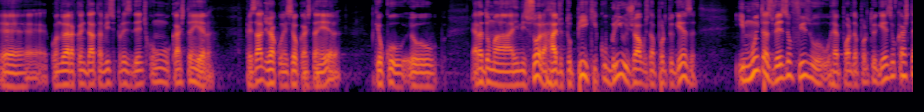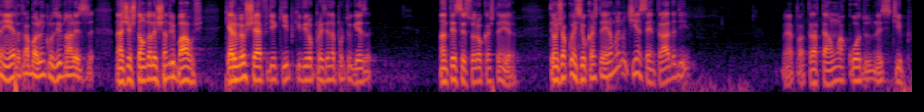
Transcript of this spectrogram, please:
é, quando eu era candidato a vice-presidente com o Castanheira. Apesar de já conhecer o Castanheira, porque eu, eu era de uma emissora, a Rádio Tupi, que cobria os jogos da portuguesa, e muitas vezes eu fiz o, o repórter da portuguesa e o Castanheira trabalhou, inclusive, na, na gestão do Alexandre Barros, que era o meu chefe de equipe, que virou presidente da portuguesa, antecessor ao Castanheira. Então eu já conhecia o Castanheira, mas não tinha essa entrada de né, para tratar um acordo nesse tipo.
